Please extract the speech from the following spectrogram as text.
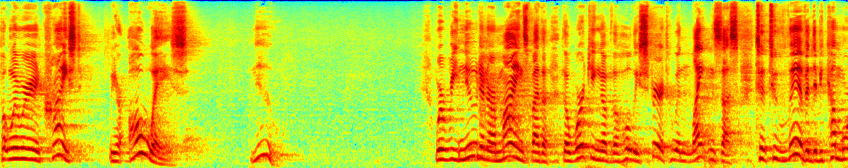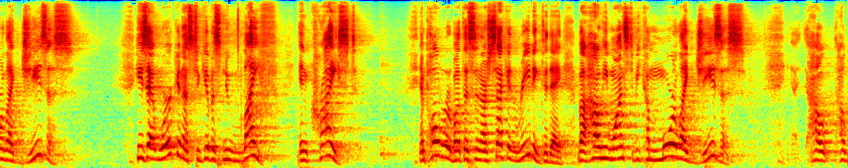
But when we're in Christ, we are always new. We're renewed in our minds by the, the working of the Holy Spirit who enlightens us to, to live and to become more like Jesus. He's at work in us to give us new life in Christ. And Paul wrote about this in our second reading today about how he wants to become more like Jesus, how, how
